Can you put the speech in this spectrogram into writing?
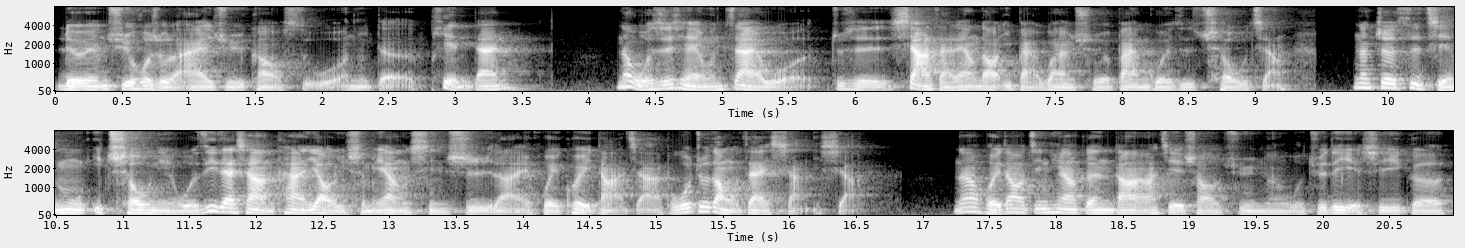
留言区或者我的 IG 告诉我你的片单。那我之前在我就是下载量到一百万时候办过一次抽奖，那这次节目一周年，我自己再想想看要以什么样的形式来回馈大家。不过就让我再想一下。那回到今天要跟大家介绍剧呢，我觉得也是一个。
